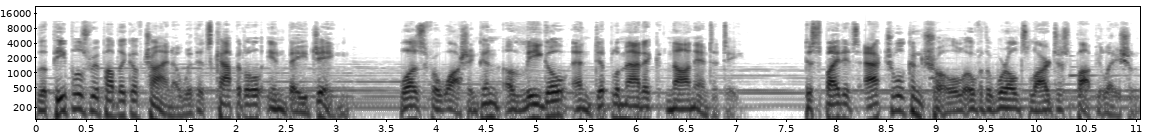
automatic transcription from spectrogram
The People's Republic of China, with its capital in Beijing, was for Washington a legal and diplomatic nonentity, despite its actual control over the world's largest population.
